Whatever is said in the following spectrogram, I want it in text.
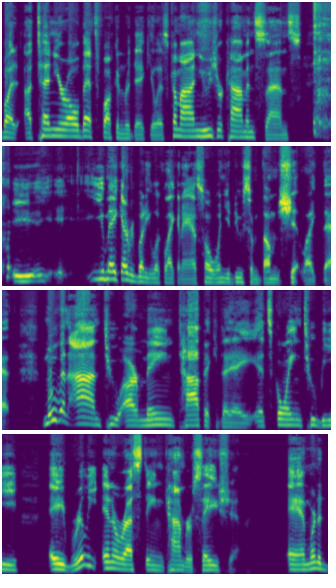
But a 10 year old, that's fucking ridiculous. Come on, use your common sense. you, you make everybody look like an asshole when you do some dumb shit like that. Moving on to our main topic today, it's going to be a really interesting conversation and we're gonna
